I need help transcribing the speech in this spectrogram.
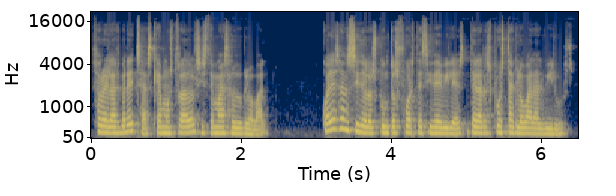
sobre las brechas que ha mostrado el sistema de salud global. ¿Cuáles han sido los puntos fuertes y débiles de la respuesta global al virus?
